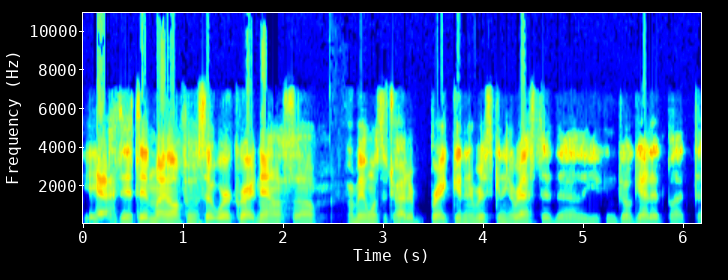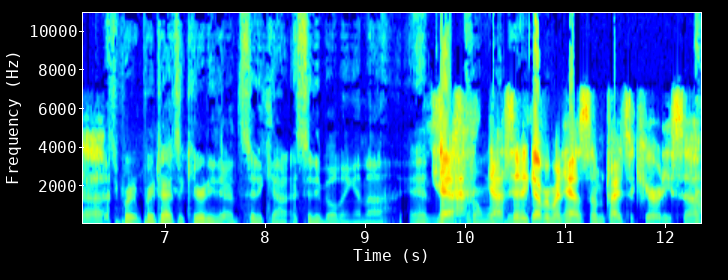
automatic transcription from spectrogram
yeah, it's in my office at work right now. So if anybody wants to try to break in and risk getting arrested, uh, you can go get it. But uh, it's pretty, pretty tight security there at the city count, city building, and uh, yeah, yeah, city government has some tight security. So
